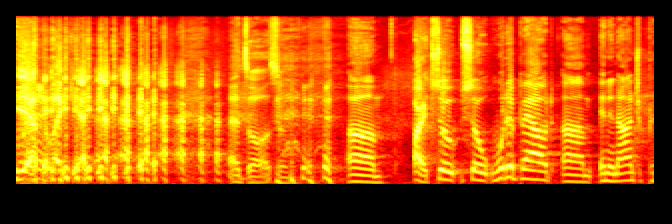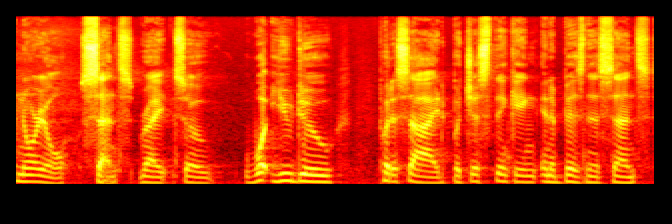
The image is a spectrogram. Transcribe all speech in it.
yeah, like that's awesome. Um, all right, so so what about um, in an entrepreneurial sense, right? So what you do, put aside, but just thinking in a business sense,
